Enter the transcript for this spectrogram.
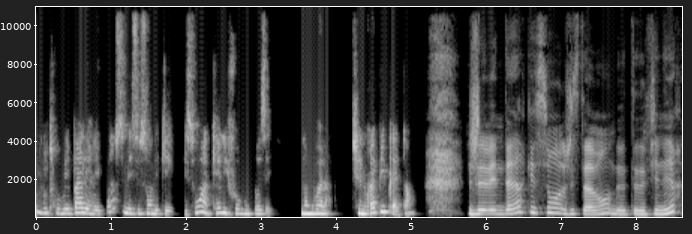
vous ne trouvez pas les réponses, mais ce sont des questions à laquelle il faut vous poser. Donc voilà, c'est une vraie pipelette. Hein. J'avais une dernière question juste avant de te finir.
